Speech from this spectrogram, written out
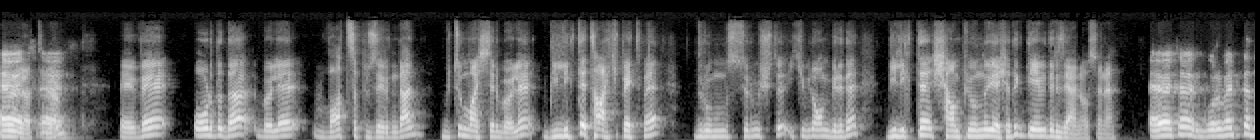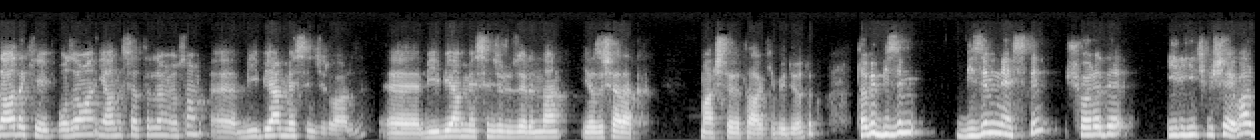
Evet, evet. E, ve orada da böyle WhatsApp üzerinden bütün maçları böyle birlikte takip etme durumumuz sürmüştü. 2011'de birlikte şampiyonluğu yaşadık diyebiliriz yani o sene. Evet evet gurbette daha da keyif. O zaman yanlış hatırlamıyorsam e, BBM Messenger vardı. E, BBM Messenger üzerinden yazışarak maçları takip ediyorduk. Tabii bizim bizim neslin şöyle de ilginç bir şey var.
